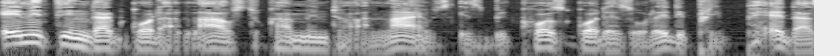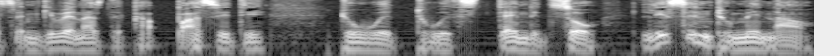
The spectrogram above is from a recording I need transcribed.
anything that God allows to come into our lives is because God has already prepared us and given us the capacity to with, to withstand it. So listen to me now.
